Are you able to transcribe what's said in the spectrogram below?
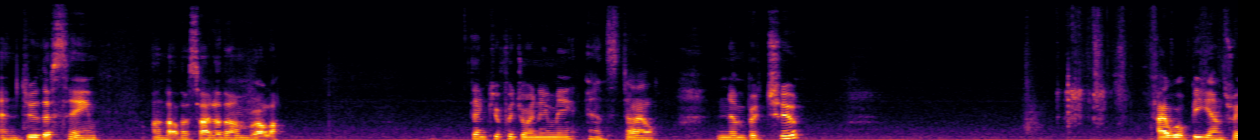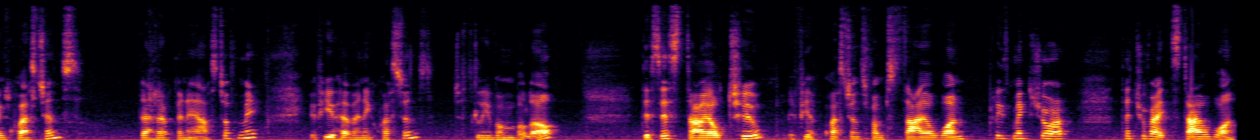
and do the same on the other side of the umbrella. Thank you for joining me in style number two. I will be answering questions that have been asked of me. If you have any questions, just leave them below. This is style 2. If you have questions from style 1, please make sure that you write style 1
